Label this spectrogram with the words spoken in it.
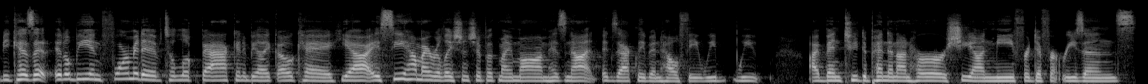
because it, it'll be informative to look back and be like, okay, yeah, I see how my relationship with my mom has not exactly been healthy. We, we, I've been too dependent on her or she on me for different reasons.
